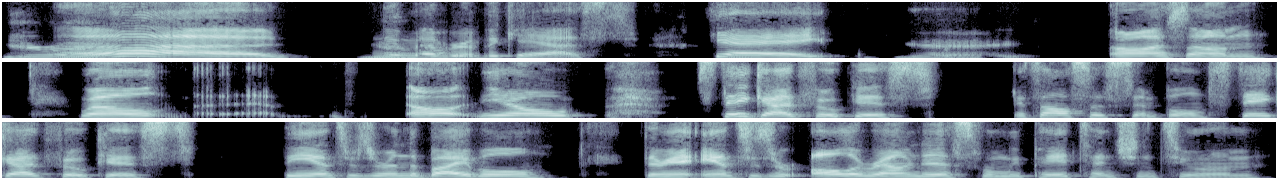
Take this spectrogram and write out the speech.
You're right. Ah, new Yeah. member of the cast. Yay. Yay. Awesome. Well, uh, you know, stay God focused. It's all so simple. Stay God focused. The answers are in the Bible. Their answers are all around us when we pay attention to them.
